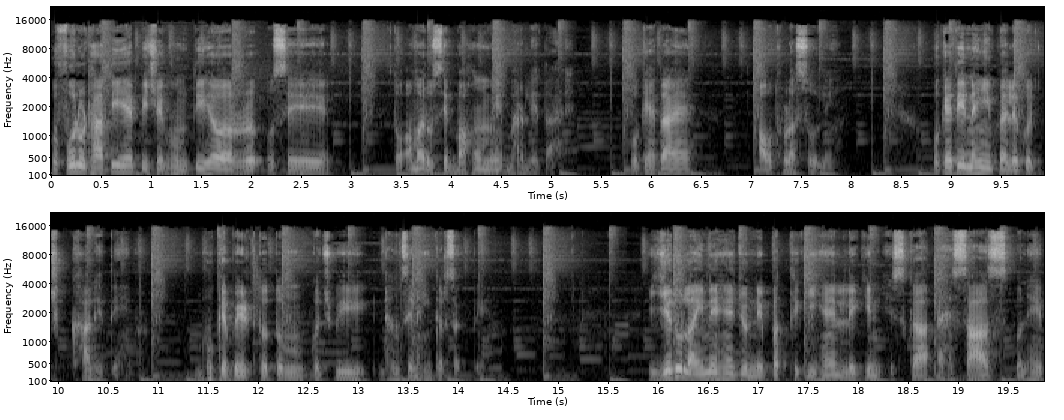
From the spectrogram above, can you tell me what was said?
वो फूल उठाती है, पीछे घूमती है और उसे तो अमर उसे बाहों में भर लेता है। वो कहता है आओ थोड़ा सो लें। वो कहती, नहीं, पहले कुछ खा लेते हैं। भूखे पेट तो तुम कुछ भी ढंग से नहीं कर सकते। ये दो लाइनें हैं जो नेपथ्य की हैं, लेकिन इसका एहसास उन्हें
